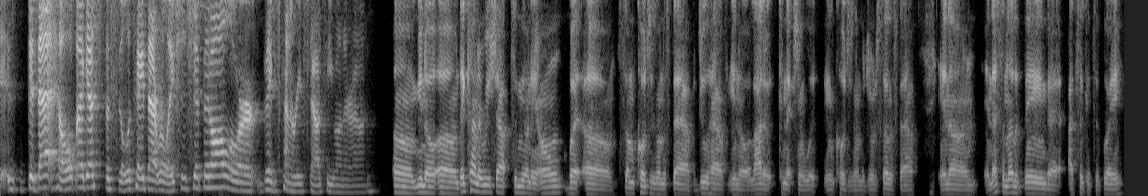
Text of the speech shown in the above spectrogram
is, did that help, I guess, facilitate that relationship at all, or they just kind of reached out to you on their own? Um, you know, um, they kind of reached out to me on their own, but um, some coaches on the staff do have, you know, a lot of connection with and coaches on the Georgia Southern staff, and um, and that's another thing that I took into play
